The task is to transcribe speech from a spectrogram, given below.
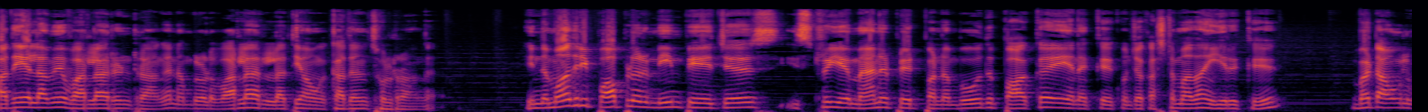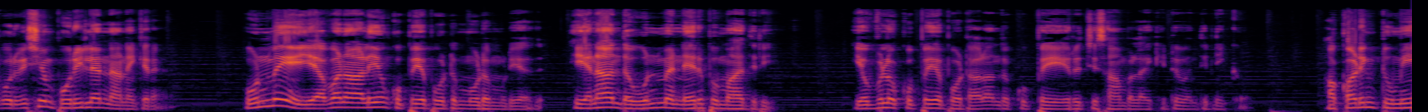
கதையெல்லாமே வரலாறுன்றாங்க. நம்மளோட வரலாறு எல்லாத்தையும் அவங்க கதைன்னு சொல்கிறாங்க இந்த மாதிரி பாப்புலர் மீம் பேஜஸ் ஹிஸ்ட்ரியை மேனிப்புலேட் பண்ணும்போது பார்க்க எனக்கு கொஞ்சம் கஷ்டமாக தான் இருக்குது பட் அவங்களுக்கு ஒரு விஷயம் புரியலன்னு நினைக்கிறேன். உண்மையை எவனாலையும் குப்பையை போட்டு மூட முடியாது. ஏன்னா அந்த உண்மை நெருப்பு மாதிரி. எவ்வளோ குப்பையை போட்டாலும் அந்த குப்பையை எரிச்சு சாம்பலாக்கிட்டு வந்து நிற்கும் according to me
